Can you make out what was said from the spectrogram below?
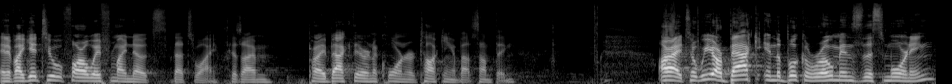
And if I get too far away from my notes, that's why, because I'm probably back there in a corner talking about something. All right, so we are back in the book of Romans this morning.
